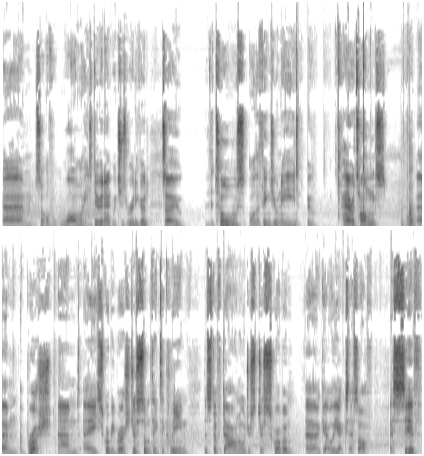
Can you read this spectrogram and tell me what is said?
um, sort of while he's doing it, which is really good. So the tools or the things you'll need, a pair of tongs, um, a brush and a scrubby brush, just something to clean the stuff down or just, just scrub them, uh, get all the excess off. A sieve,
